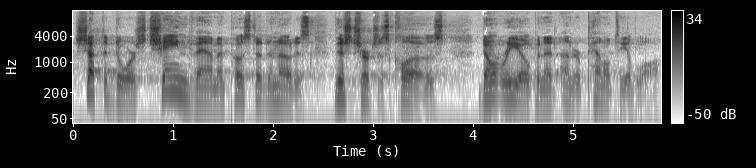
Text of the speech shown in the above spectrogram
shut the doors, chained them, and posted a notice this church is closed. Don't reopen it under penalty of law.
